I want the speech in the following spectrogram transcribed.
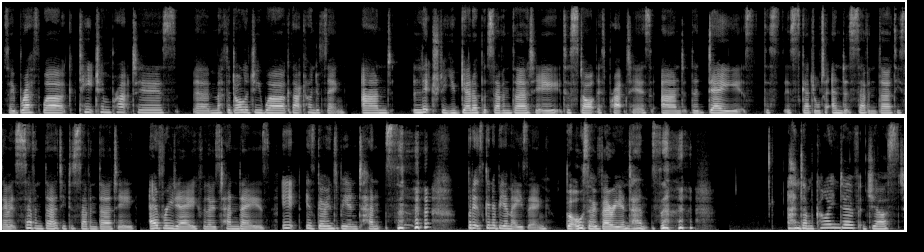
so breath work, teaching practice, uh, methodology work, that kind of thing. And literally you get up at 7:30 to start this practice and the day is, this is scheduled to end at 7:30 so it's 7:30 to 7:30 every day for those 10 days. It is going to be intense but it's going to be amazing but also very intense. And I'm kind of just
